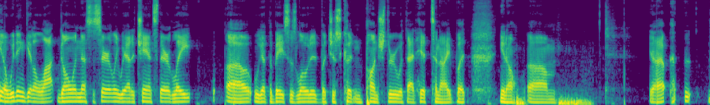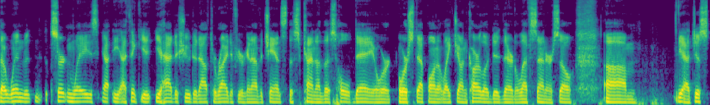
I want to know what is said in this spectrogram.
you know, we didn't get a lot going necessarily. We had a chance there late. Uh, we got the bases loaded, but just couldn't punch through with that hit tonight. But, you know, um, yeah, that win certain ways. I I think you, you had to shoot it out to right if you were going to have a chance this kind of this whole day, or or step on it like Giancarlo did there to left center. So, um, yeah, just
